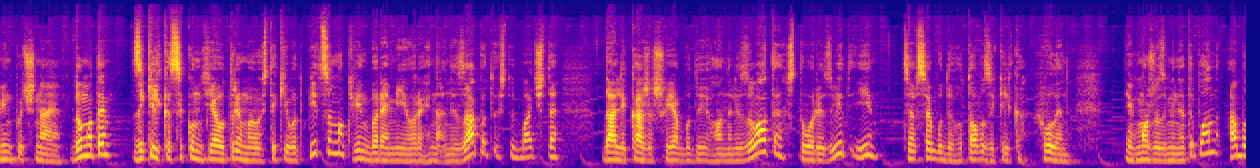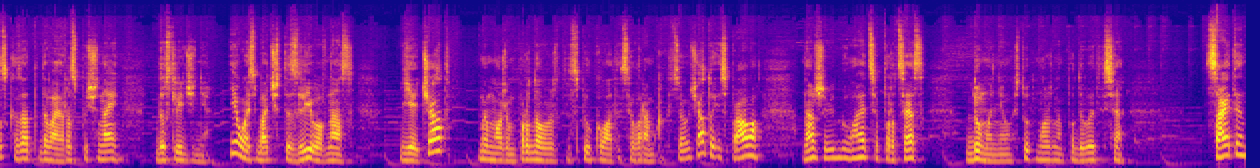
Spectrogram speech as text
Він починає думати. За кілька секунд я отримую ось такий от підсумок. Він бере мій оригінальний запит, ось тут бачите. Далі каже, що я буду його аналізувати, створюю звіт, і це все буде готово за кілька хвилин. Як можу змінити план, або сказати, давай, розпочинай дослідження. І ось бачите, зліва в нас є чат. Ми можемо продовжити спілкуватися в рамках цього чату, і справа же відбувається процес думання. Ось тут можна подивитися сайти,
